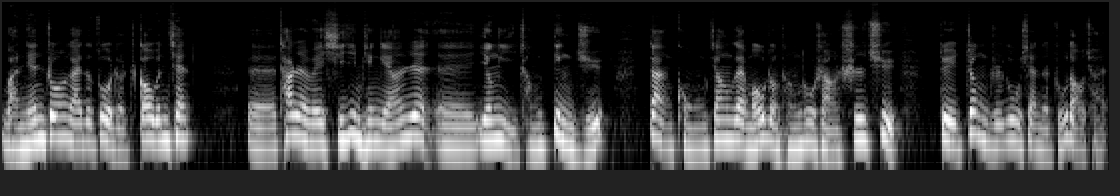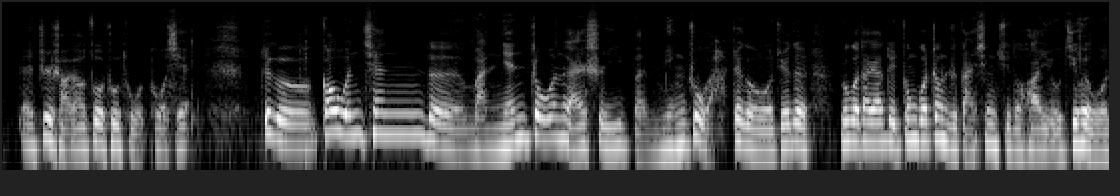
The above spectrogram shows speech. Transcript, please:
晚年周恩来的作者高文谦。呃，他认为习近平连任，呃，应已成定局，但恐将在某种程度上失去对政治路线的主导权，呃，至少要做出妥妥协。这个高文谦的晚年周恩来是一本名著啊，这个我觉得，如果大家对中国政治感兴趣的话，有机会我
